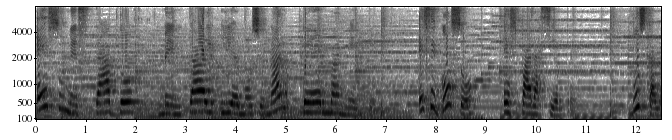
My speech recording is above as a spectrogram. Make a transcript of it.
Es un estado mental y emocional permanente. Ese gozo es para siempre. Búscalo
